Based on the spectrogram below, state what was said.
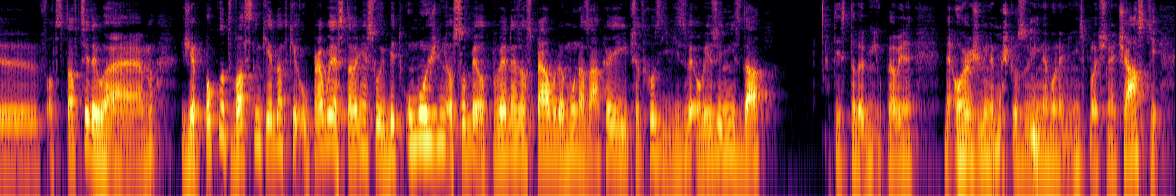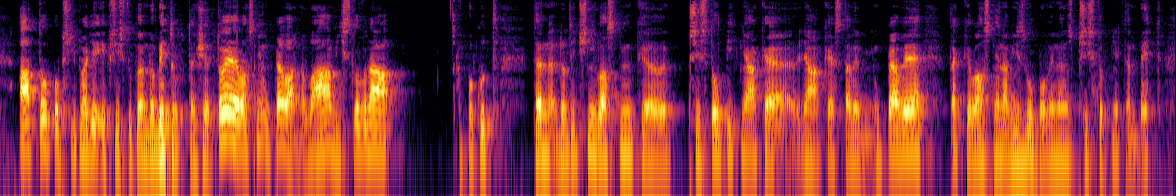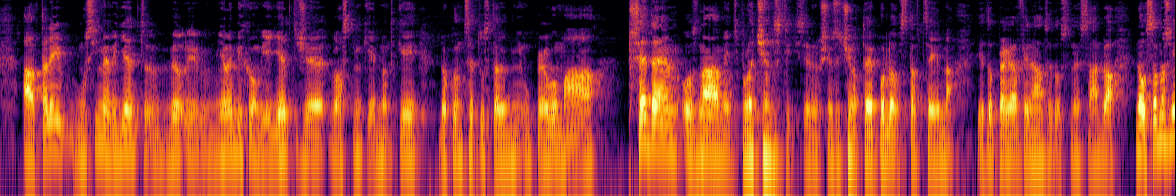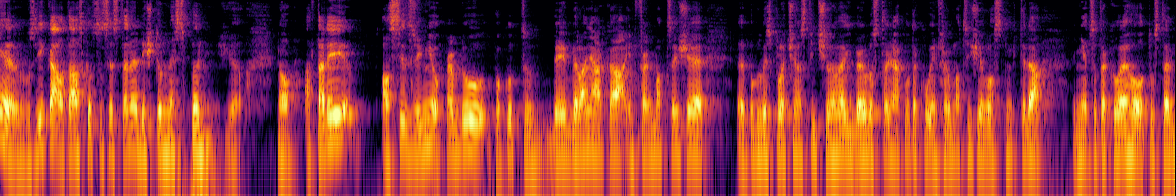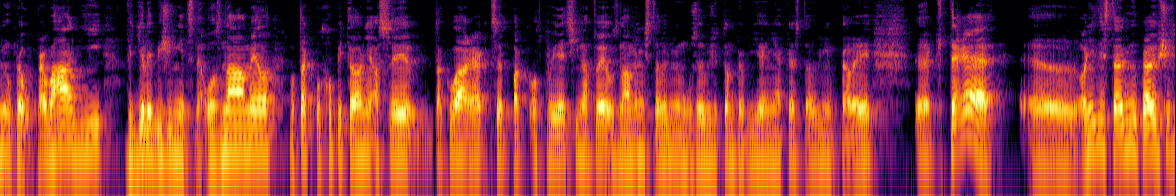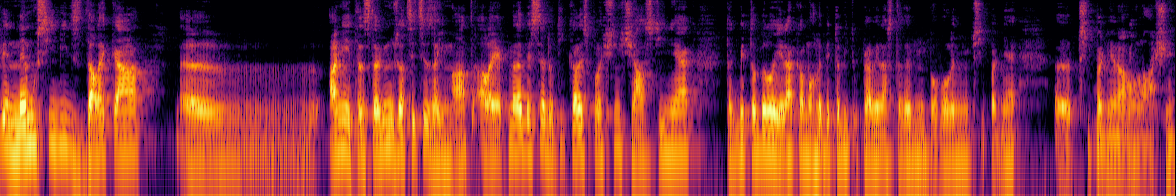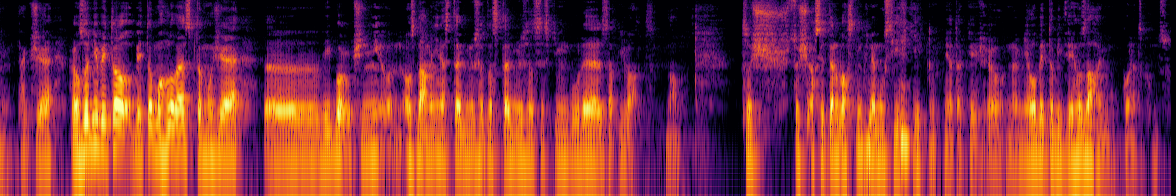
v odstavci druhém že pokud vlastník jednotky upravuje stavebně svůj byt, umožní osobě odpovědné za zprávu domu na základě její předchozí výzvy ověření, zda ty stavební úpravy neohrožují, nepoškozují nebo nemění společné části. A to po případě i přístupem do bytu. Takže to je vlastně úprava nová, výslovná, pokud ten dotyčný vlastník eh, přistoupí k nějaké, nějaké stavební úpravě, tak je vlastně na výzvu povinen zpřístupnit ten byt. A tady musíme vidět, měli bychom vědět, že vlastník jednotky dokonce tu stavební úpravu má předem oznámit společenství. Zjednodušeně řečeno, to je podle odstavce 1. Je to paragraf 1182. No samozřejmě vzniká otázka, co se stane, když to nesplní. Že jo? No a tady asi zřejmě opravdu, pokud by byla nějaká informace, že pokud by společenství členové výběru dostali nějakou takovou informaci, že vlastník teda něco takového tu stavební úpravu provádí, viděli by, že nic neoznámil, no tak pochopitelně asi taková reakce pak odpovědějící na to je oznámení stavebnímu úřadu, že tam probíhají nějaké stavební úpravy, eh, které eh, oni ty stavební úpravy všechny nemusí být zdaleka eh, ani ten stavební úřad sice zajímat, ale jakmile by se dotýkaly společných částí nějak, tak by to bylo jinak a mohly by to být úpravy na stavební povolení, případně Eh, případně na ohlášení. Takže rozhodně by to, by to mohlo vést k tomu, že eh, výbor učiní oznámení na stavební úřad a stavební se s tím bude zabývat. No. Což, což asi ten vlastník nemusí chtít nutně taky, že jo? Nemělo by to být v jeho zájmu, konec konců.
